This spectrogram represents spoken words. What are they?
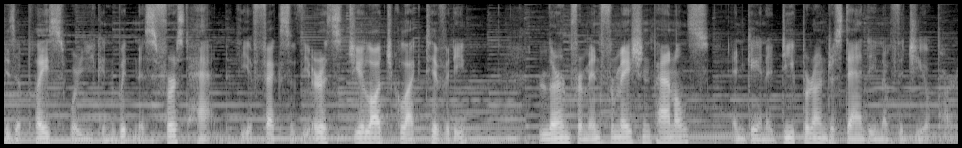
is a place where you can witness firsthand the effects of the Earth's geological activity, learn from information panels, and gain a deeper understanding of the geopark.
